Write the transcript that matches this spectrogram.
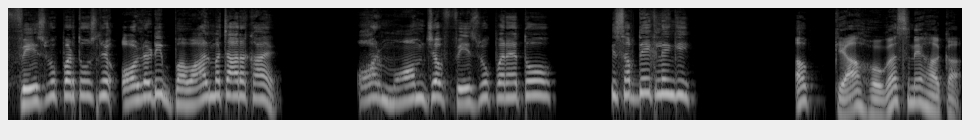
फेसबुक पर तो उसने ऑलरेडी बवाल मचा रखा है। और मॉम जब फेसबुक पर है तो ये सब देख लेंगी। अब क्या होगा स्नेहा का?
